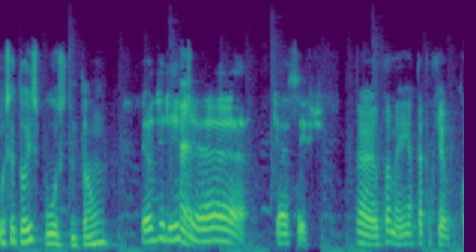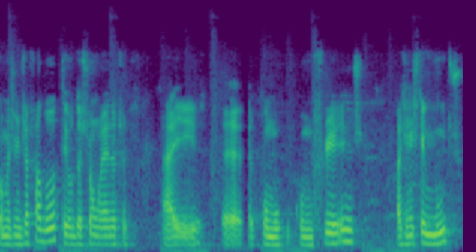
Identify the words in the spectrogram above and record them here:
o setor exposto. Então. Eu diria é. que é que é safety. É, eu também, até porque, como a gente já falou, tem o Deshaun Elliott aí é, como, como free agent. A gente tem muitos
